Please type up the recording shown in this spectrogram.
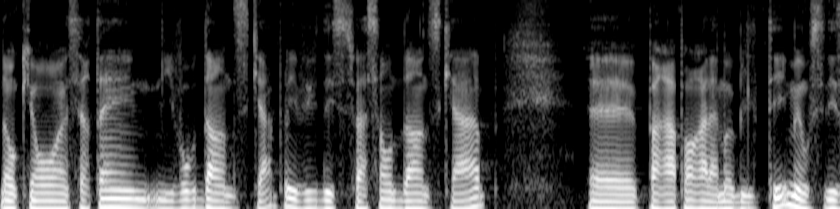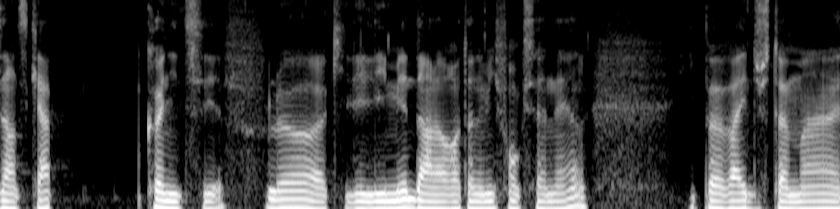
Donc, ils ont un certain niveau d'handicap. Ils vivent des situations de handicap euh, par rapport à la mobilité, mais aussi des handicaps cognitifs là, euh, qui les limitent dans leur autonomie fonctionnelle, ils peuvent être justement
